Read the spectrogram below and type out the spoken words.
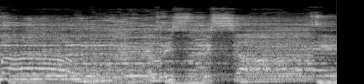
мав лист писати,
